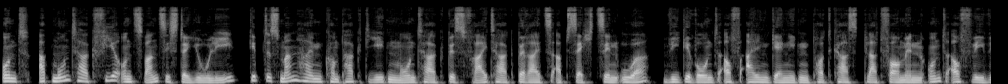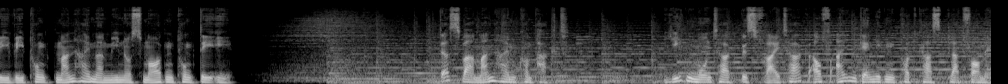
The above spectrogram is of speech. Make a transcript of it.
Und ab Montag, 24. Juli, gibt es Mannheim Kompakt jeden Montag bis Freitag bereits ab 16 Uhr, wie gewohnt auf allen gängigen Podcast-Plattformen und auf www.mannheimer-morgen.de. Das war Mannheim Kompakt. Jeden Montag bis Freitag auf allen gängigen Podcast-Plattformen.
